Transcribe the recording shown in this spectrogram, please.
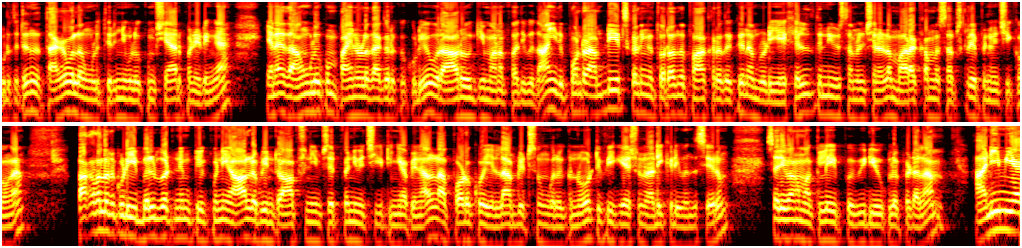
கொடுத்துட்டு இந்த தகவலை உங்களுக்கு தெரிஞ்சவங்களுக்கும் ஷேர் பண்ணிவிடுங்க ஏன்னா இது அவங்களுக்கும் பயனுள்ளதாக இருக்கக்கூடிய ஒரு ஆரோக்கியமான பதிவு தான். இது போன்ற அப்டேட்ஸ்கள் நீங்கள் தொடர்ந்து பார்க்குறதுக்கு நம்மளுடைய ஹெல்த் நியூஸ் தமிழ் சேனலை மறக்காமல் சப்ஸ்கிரைப் பண்ணி வச்சுக்கோங்க. பக்கத்தில் இருக்கக்கூடிய பெல் பட்டனையும் கிளிக் பண்ணி ஆல் அப்படின்ற ஆப்ஷனையும் செட் பண்ணி வச்சுக்கிட்டீங்க அப்படின்னா நான் போடக்கூடிய எல்லா அப்டேட்ஸும் உங்களுக்கு நோட்டிஃபிகேஷன் அடிக்கடி வந்து சேரும். சரி வாங்க மக்களே இப்போ வீடியோக்குள்ளே போயிடலாம். அனிமியா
